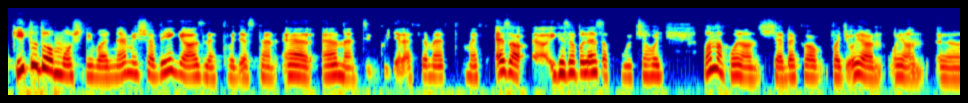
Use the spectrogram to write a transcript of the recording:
ki tudom mosni, vagy nem, és a vége az lett, hogy aztán el, elmentünk ügyeletre, mert, mert ez a, igazából ez a kulcsa, hogy vannak olyan sebek, vagy olyan, olyan ö,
